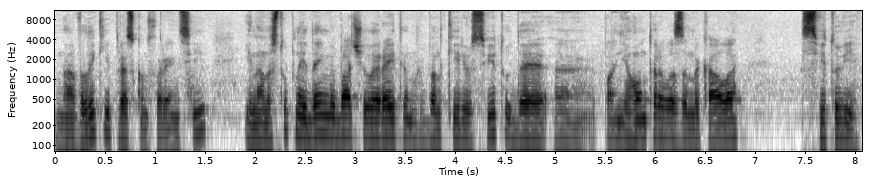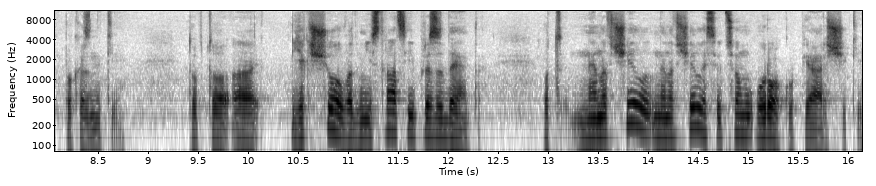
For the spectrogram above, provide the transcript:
на великій прес-конференції. І на наступний день ми бачили рейтинг банкірів світу, де е, пані Гонтарева замикала світові показники. Тобто, е, якщо в адміністрації президента от не, навчили, не навчилися цьому уроку піарщики,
